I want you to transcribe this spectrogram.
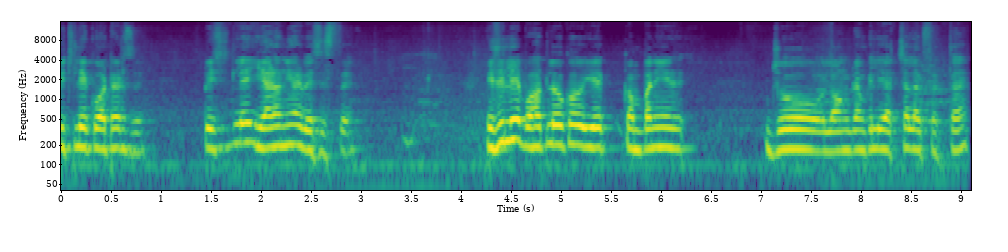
पिछले क्वार्टर से, पिछले ईयर ऑन ईयर बेसिस से। इसीलिए बहुत लोगों को ये कंपनी जो लॉन्ग टर्म के लिए अच्छा लग सकता है।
